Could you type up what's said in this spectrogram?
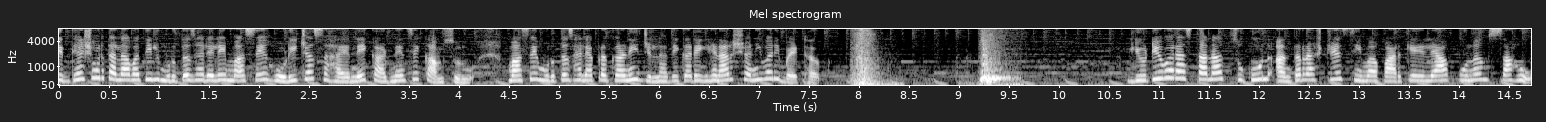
सिद्धेश्वर तलावातील मृत झालेले मासे होडीच्या सहाय्याने काढण्याचे काम सुरू. मासे मृत झाल्याप्रकरणी जिल्हाधिकारी घेणार शनिवारी बैठक. ड्युटीवर असताना चुकून आंतरराष्ट्रीय सीमा पार केलेल्या पूनम साहू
